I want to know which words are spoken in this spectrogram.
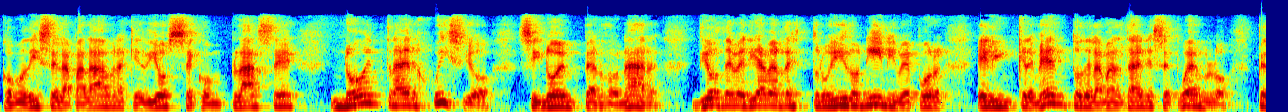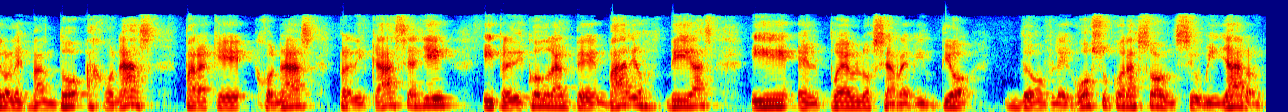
Como dice la palabra, que Dios se complace no en traer juicio, sino en perdonar. Dios debería haber destruido Nínive por el incremento de la maldad en ese pueblo, pero les mandó a Jonás para que Jonás predicase allí y predicó durante varios días y el pueblo se arrepintió, doblegó su corazón, se humillaron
